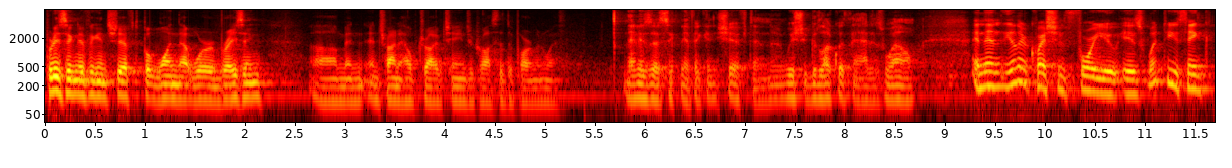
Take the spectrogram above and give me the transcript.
pretty significant shift, but one that we're embracing um, and, and trying to help drive change across the department with. That is a significant shift, and I wish you good luck with that as well. And then the other question for you is what do you think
